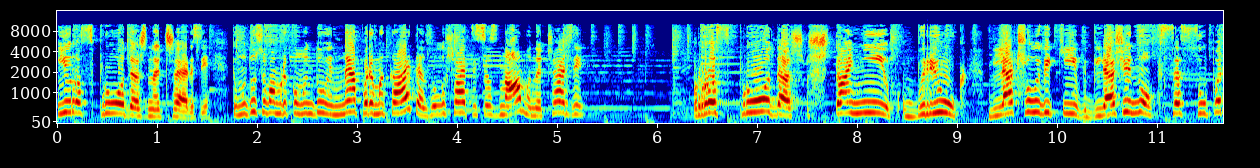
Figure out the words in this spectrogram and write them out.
і розпродаж на черзі. Тому дуже вам рекомендую, не перемикайте, залишайтеся з нами на черзі. Розпродаж штанів, брюк для чоловіків, для жінок. Все супер.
